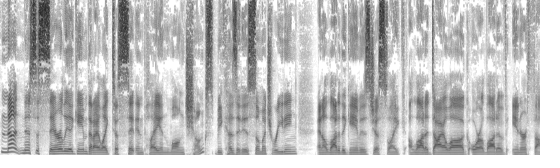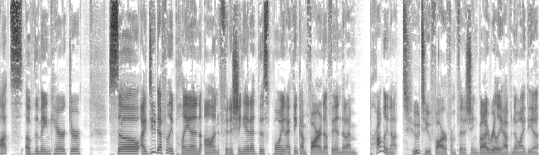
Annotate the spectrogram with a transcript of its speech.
not necessarily a game that I like to sit and play in long chunks because it is so much reading and a lot of the game is just like a lot of dialogue or a lot of inner thoughts of the main character. So I do definitely plan on finishing it at this point. I think I'm far enough in that I'm probably not too too far from finishing, but I really have no idea.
